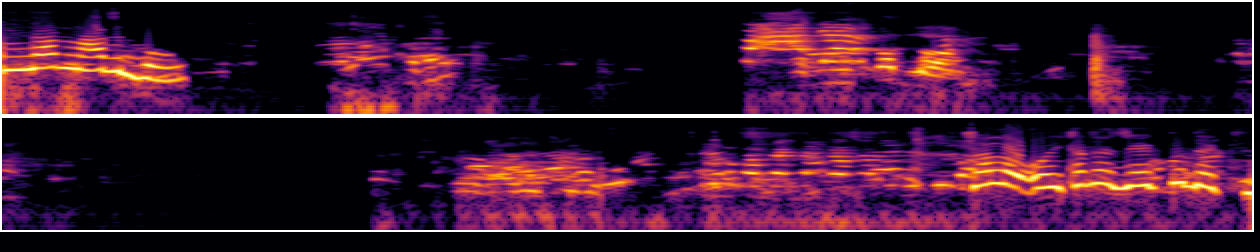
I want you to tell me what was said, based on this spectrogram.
আমরা নাচবো। চলো ওইখানে যে একটু দেখি।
